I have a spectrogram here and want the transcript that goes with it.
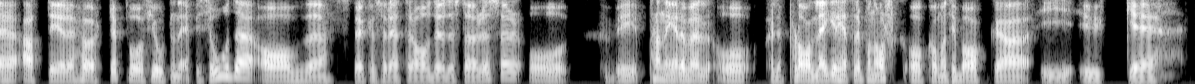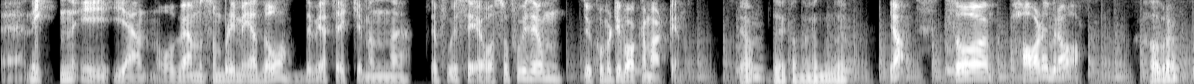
eh, att er hörde på 14 episoden av eh, Spökelserätter av döda störelser och vi planerar väl, och, eller planlägger heter det på norsk, att komma tillbaka i uke 19 eh, igen. Och vem som blir med då, det vet jag inte, men det får vi se. Och så får vi se om du kommer tillbaka Martin. Ja, det kan hända det. Ja, så ha det bra. Ha det bra.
